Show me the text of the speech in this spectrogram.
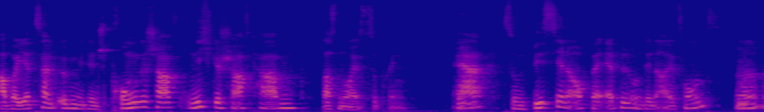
aber jetzt halt irgendwie den Sprung geschafft, nicht geschafft haben, was Neues zu bringen. Ja, so ein bisschen auch bei Apple und den iPhones. Ne?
